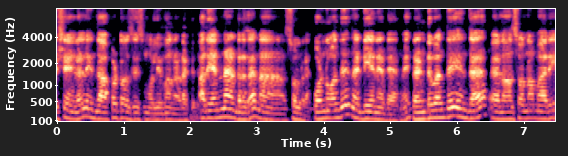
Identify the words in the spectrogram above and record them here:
விஷயங்கள் இந்த அப்பட்டோசிஸ் மூலியமா நடக்குது. அது என்னன்றத நான் சொல்றேன். ஒன்னு வந்து இந்த டிஎன்ஏ டேமேஜ் ரெண்டு வந்து இந்த நான் சொன்ன மாதிரி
